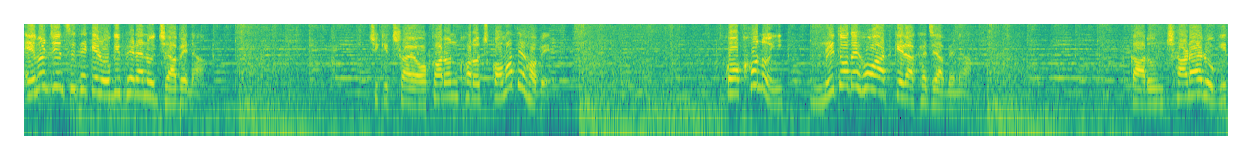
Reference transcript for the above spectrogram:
এমার্জেন্সি থেকে রোগী ফেরানো যাবে না। চিকিৎসায় অকারণ খরচ কমাতে হবে। কখনোই মৃতদেহ আটকে রাখা যাবে না। কারণ ছাড়া রোগীর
